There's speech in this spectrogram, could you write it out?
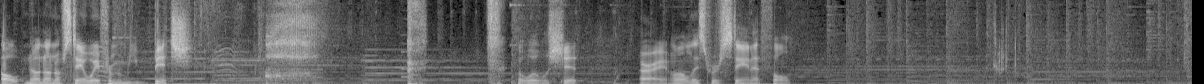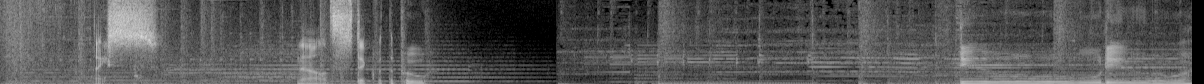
Oh, no, no, no. Stay away from him, you bitch. Oh. a little shit. All right, well, at least we're staying at full. Nice. Now let's stick with the poo. Do do.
